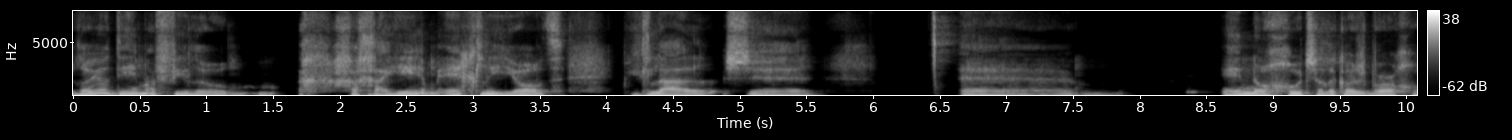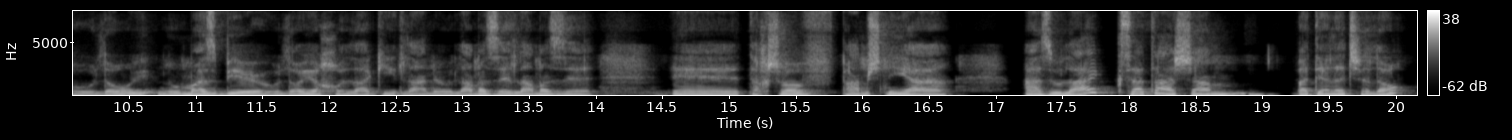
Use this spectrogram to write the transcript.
לא יודעים אפילו החיים איך להיות בגלל שאין נוחות של הקדוש ברוך הוא, לא, לא מסביר, הוא לא יכול להגיד לנו למה זה, למה זה, אה, תחשוב פעם שנייה, אז אולי קצת האשם בדלת שלו?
